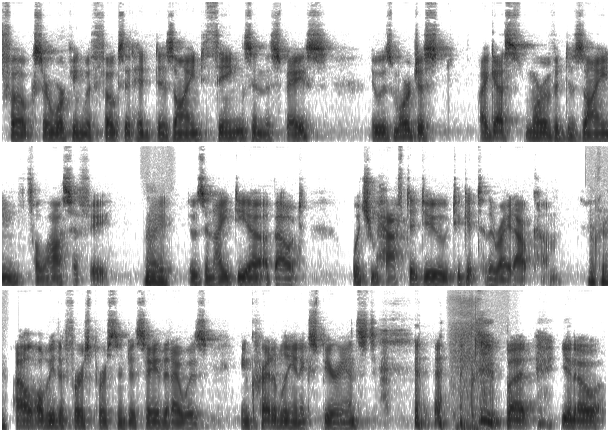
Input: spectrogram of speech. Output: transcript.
folks or working with folks that had designed things in the space, it was more just, I guess, more of a design philosophy, mm. right? It was an idea about what you have to do to get to the right outcome. Okay. I'll, I'll, be the first person to say that I was incredibly inexperienced, but you know,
